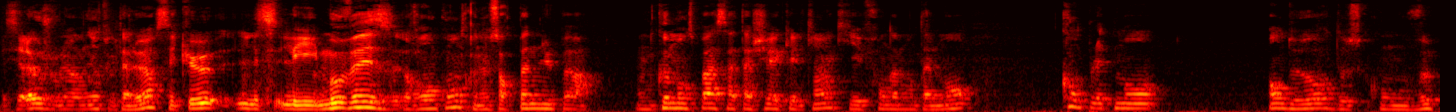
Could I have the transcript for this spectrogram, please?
Et c'est là où je voulais en venir tout à l'heure, c'est que les, les mauvaises rencontres ne sortent pas de nulle part. On ne commence pas à s'attacher à quelqu'un qui est fondamentalement complètement en dehors de ce qu'on veut.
